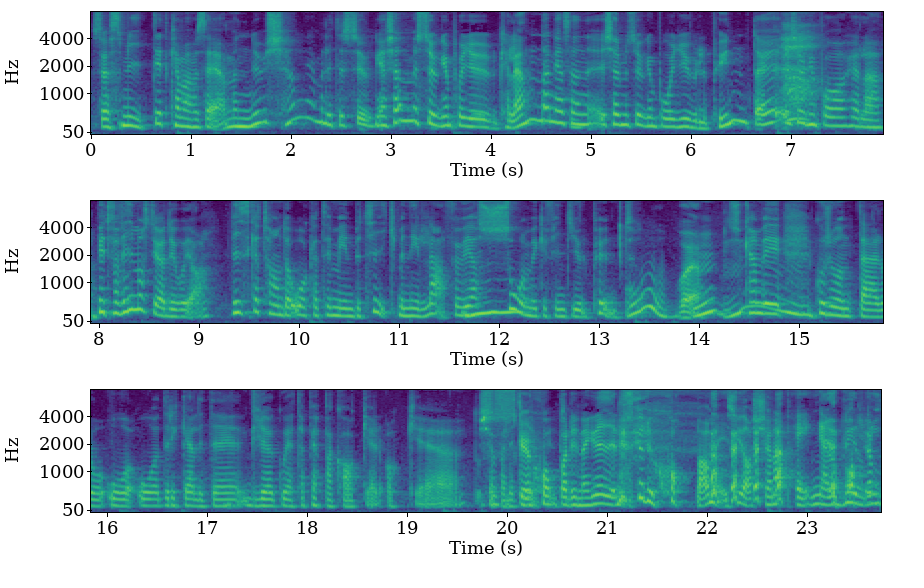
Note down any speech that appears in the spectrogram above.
Så jag har smitit kan man väl säga. Men nu känner jag mig lite sugen. Jag känner mig sugen på julkalendern. Jag känner mig sugen på julpynt. Jag är sugen på hela... Vet du vad vi måste göra du och jag? Vi ska ta en dag och åka till min butik med Nilla. För vi har så mycket fint julpynt. Oh. Mm. Så kan vi gå runt där och, och, och dricka lite glögg och äta pepparkakor och eh, Så köpa lite ska jag shoppa dina grejer. Det Ska du shoppa mig så jag tjänar pengar och blir rik?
